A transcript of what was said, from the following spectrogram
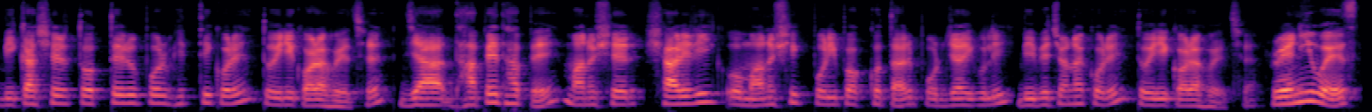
বিকাশের তত্ত্বের উপর ভিত্তি করে তৈরি করা হয়েছে, যা ধাপে ধাপে মানুষের শারীরিক ও মানসিক পরিপক্কতার পর্যায়গুলি বিবেচনা করে তৈরি করা হয়েছে। Renee West,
